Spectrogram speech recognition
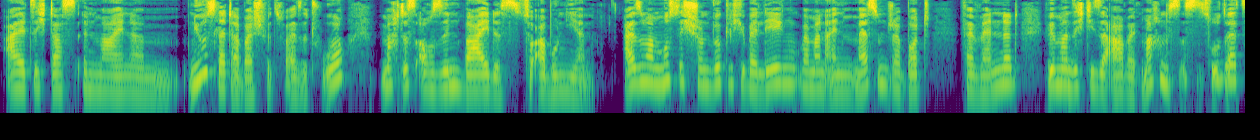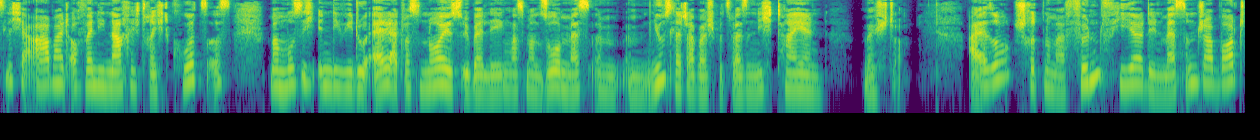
als ich das in meinem Newsletter beispielsweise tue, macht es auch Sinn, beides zu abonnieren. Also man muss sich schon wirklich überlegen, wenn man einen Messenger-Bot verwendet, will man sich diese Arbeit machen. Es ist zusätzliche Arbeit, auch wenn die Nachricht recht kurz ist. Man muss sich individuell etwas Neues überlegen, was man so im, Mess im, im Newsletter beispielsweise nicht teilen möchte. Also Schritt Nummer fünf hier den Messenger-Bot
